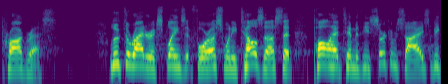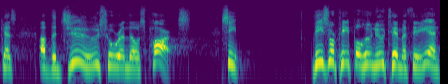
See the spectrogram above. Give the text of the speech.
progress. Luke the writer explains it for us when he tells us that Paul had Timothy circumcised because of the Jews who were in those parts. See, these were people who knew Timothy, and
